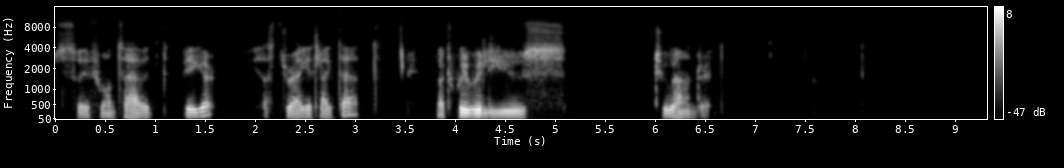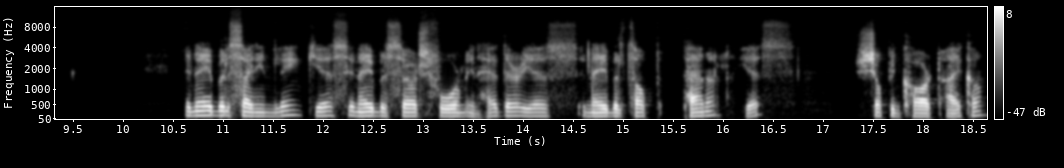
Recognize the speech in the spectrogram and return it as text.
So if you want to have it bigger just drag it like that. But we will use 200. Enable sign-in link, yes. Enable search form in header, yes. Enable top panel, yes. Shopping cart icon.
